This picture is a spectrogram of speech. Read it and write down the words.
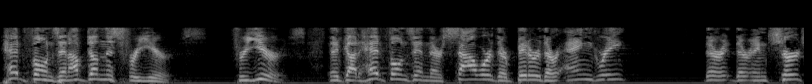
headphones in. I've done this for years. For years. They've got headphones in. They're sour. They're bitter. They're angry. They're, they're in church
